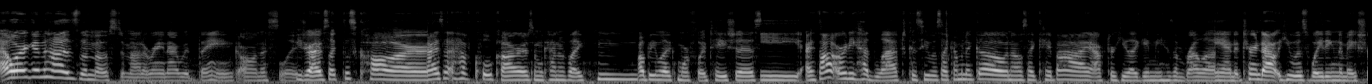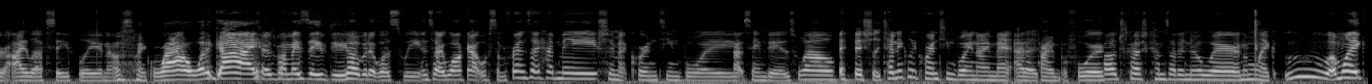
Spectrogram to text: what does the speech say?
Oregon has the most amount of rain, I would think, honestly. He drives like this car. Guys that have cool cars, I'm kind of like, hmm, I'll be like more flirtatious. He, I thought already had left because he was like, I'm gonna go. And I was like, hey, bye. After he like gave me his umbrella. And it turned out he was waiting to make sure I left safely. And I was like, wow, what a guy. Cares about my safety. No, but it was sweet. And so I walk out with some friends I had made. Actually met Quarantine Boy that same day as well. Officially, technically Quarantine Boy and I met at a time before. College Crush comes out of nowhere and I'm like, ooh, I'm like,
